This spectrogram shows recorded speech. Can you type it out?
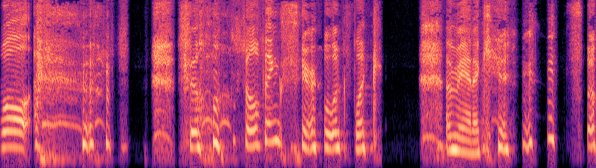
Well, Phil Phil thinks Sarah looks like a mannequin. so,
